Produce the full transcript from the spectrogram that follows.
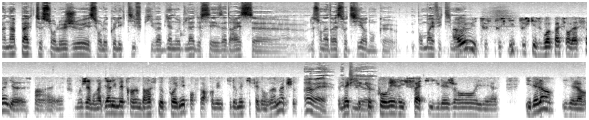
un impact sur le jeu et sur le collectif qui va bien au-delà de ses adresses, euh, de son adresse au tir. Donc, euh, pour moi, effectivement. Ah oui, tout, ce qui, tout ce qui se voit pas sur la feuille. Euh, moi, j'aimerais bien lui mettre un bracelet au poignet pour savoir combien de kilomètres il fait dans un match. Ah ouais. Le mec fait que courir, il fatigue les gens. Il est, il est là, il est là.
